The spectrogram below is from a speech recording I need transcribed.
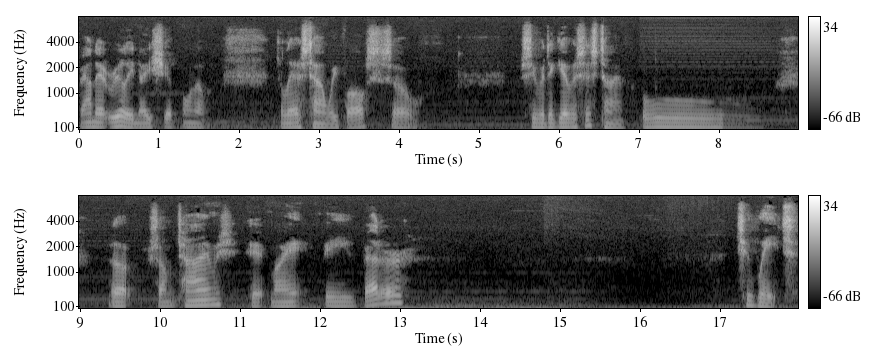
found that really nice ship on a, the last time we fought, so see what they give us this time. Ooh. Look, sometimes it might be better to wait.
